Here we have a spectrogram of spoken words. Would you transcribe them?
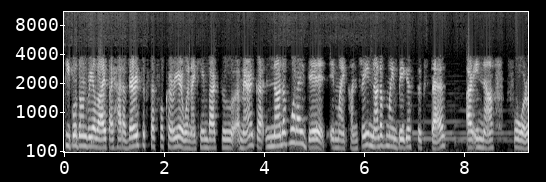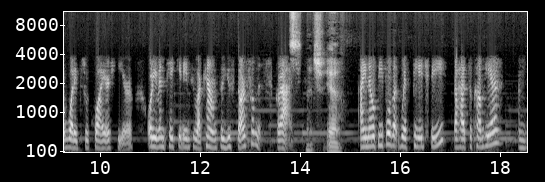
people don't realize I had a very successful career when I came back to America. None of what I did in my country, none of my biggest success are enough for what it's required here or even taking into account. So you start from the scratch. Much, yeah. I know people that with PhD that had to come here and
